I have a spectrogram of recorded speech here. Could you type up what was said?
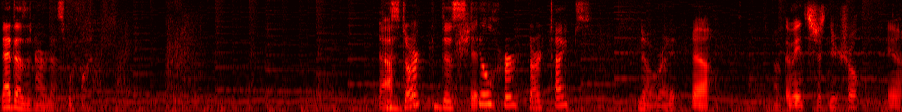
That doesn't hurt us. We're fine. Nah, does dark does shit. steel hurt dark types? No, right? No. Okay. I mean, it's just neutral. Yeah.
